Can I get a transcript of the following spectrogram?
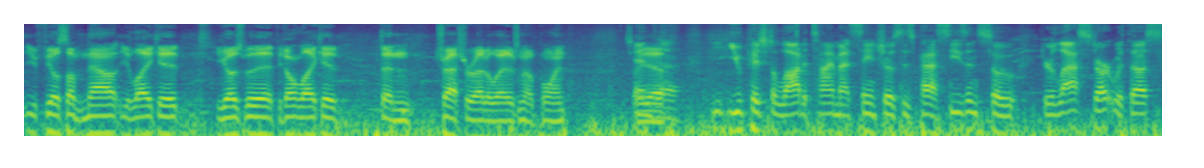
you feel something out, you like it, he goes with it. If you don't like it, then trash it right away. There's no point. So and yeah. uh, you pitched a lot of time at St. Joe's this past season, so your last start with us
